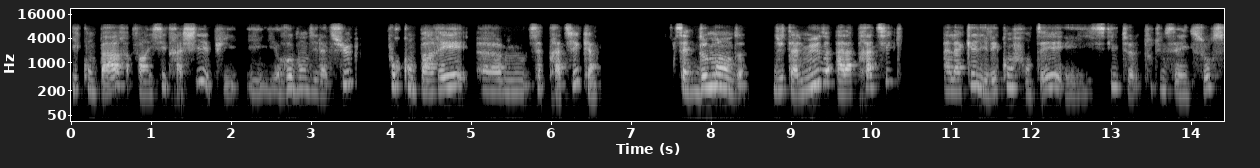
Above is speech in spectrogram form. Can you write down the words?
il compare, enfin, il cite Rashi et puis il rebondit là-dessus pour comparer euh, cette pratique, cette demande du Talmud à la pratique à laquelle il est confronté et il cite toute une série de sources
